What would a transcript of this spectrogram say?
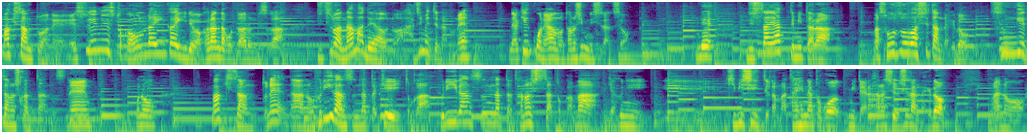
マキさんとはね SNS とかオンライン会議では絡んだことあるんですが実は生で会うのは初めてなのね。で結構ね会うの楽しみにしてたんですよ。で実際会ってみたらまあ想像はしてたんだけどすんげえ楽しかったんですね。このマキさんとねあのフリーランスになった経緯とかフリーランスになった楽しさとかまあ逆に、えー、厳しいっていうか、まあ、大変なとこみたいな話をしてたんだけどあの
